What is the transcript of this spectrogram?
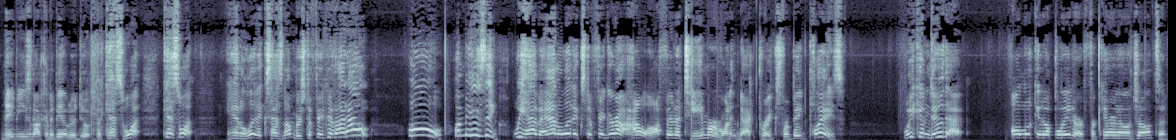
Maybe he's not going to be able to do it. But guess what? Guess what? Analytics has numbers to figure that out. Oh, amazing. We have analytics to figure out how often a team or running back breaks for big plays. We can do that. I'll look it up later for Kerryon Johnson.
